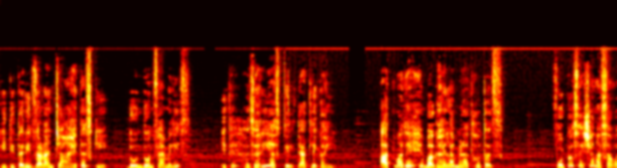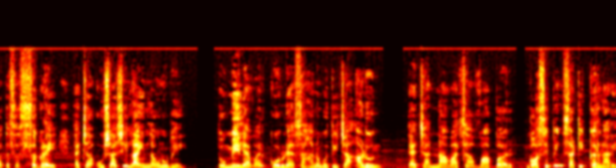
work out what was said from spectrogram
कितीतरी जणांच्या आहेतच की दोन दोन फॅमिलीज इथे हजारही असतील त्यातले काही. आतमध्ये हे बघायला मिळत होतच. फोटो सेशन असावं तसं सगळे त्याच्या उशाशी लाईन लावून उभे. तो मेल्यावर कोरड्या सहानुभूतीच्या आडून त्याच्या नावाचा वापर गॉसिपिंगसाठी करणारे.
